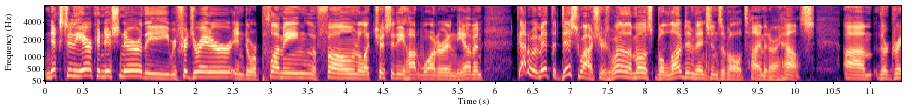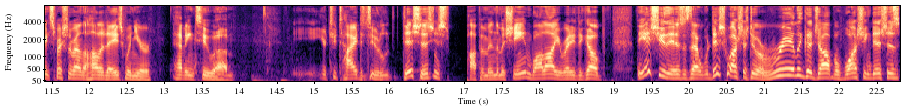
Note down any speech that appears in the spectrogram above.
Next to the air conditioner, the refrigerator, indoor plumbing, the phone, electricity, hot water, and the oven. Got to admit, the dishwasher is one of the most beloved inventions of all time in our house. Um, they're great, especially around the holidays when you're having to, um, you're too tired to do dishes. You just pop them in the machine, voila, you're ready to go. The issue is, is that dishwashers do a really good job of washing dishes.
